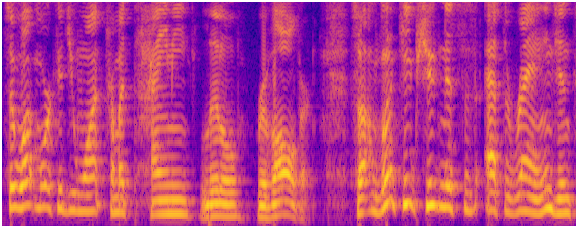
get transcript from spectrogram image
So what more could you want from a tiny little revolver? So I'm going to keep shooting this at the range and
